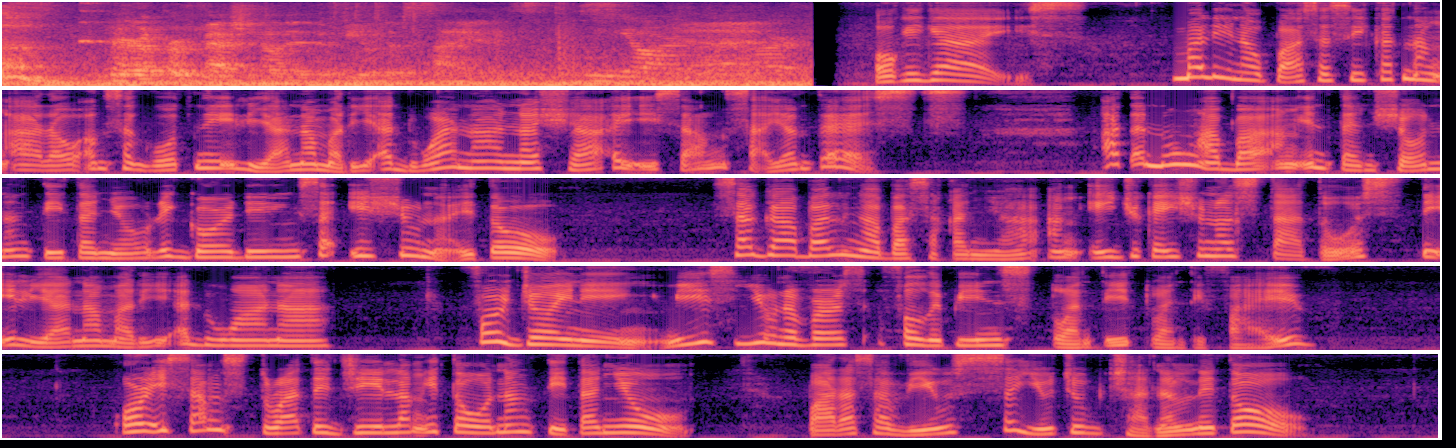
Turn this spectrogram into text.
You're a professional in the field of science. We are. We are. Okay guys, malinaw pa sa sikat ng araw ang sagot ni Iliana Marie Aduana na siya ay isang scientist. At ano nga ba ang intensyon ng tita nyo regarding sa issue na ito? Sagabal nga ba sa kanya ang educational status ni Iliana Marie Aduana for joining Miss Universe Philippines 2025? Or isang strategy lang ito ng tita nyo para sa views sa YouTube channel nito.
